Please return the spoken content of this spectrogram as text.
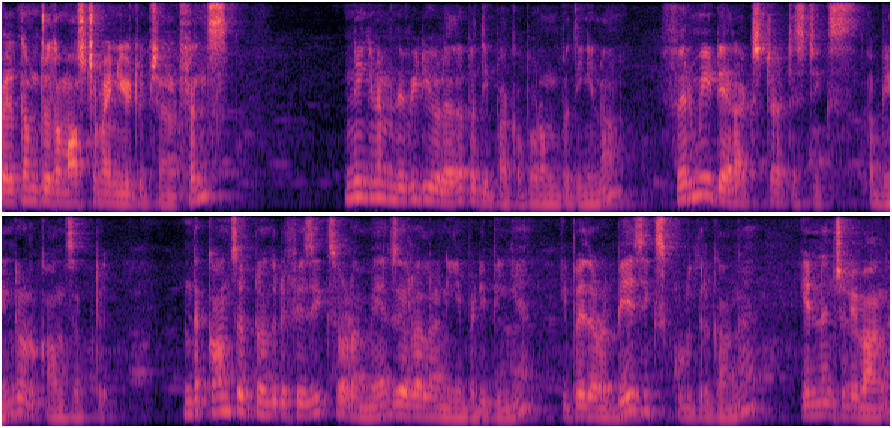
Welcome to the Master Mind YouTube channel friends இன்றைக்கி நம்ம இந்த வீடியோவில் எதை பற்றி பார்க்க போகிறோம்னு பார்த்தீங்கன்னா ஃபெர்மி டேராக் ஸ்டாட்டிஸ்டிக்ஸ் அப்படின்ற ஒரு கான்செப்ட் இந்த கான்செப்ட் வந்துட்டு ஃபிசிக்ஸோட மேஜர்லாம் நீங்கள் படிப்பீங்க. இப்போ இதோட பேசிக்ஸ் கொடுத்துருக்காங்க. என்னன்னு சொல்லி வாங்க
